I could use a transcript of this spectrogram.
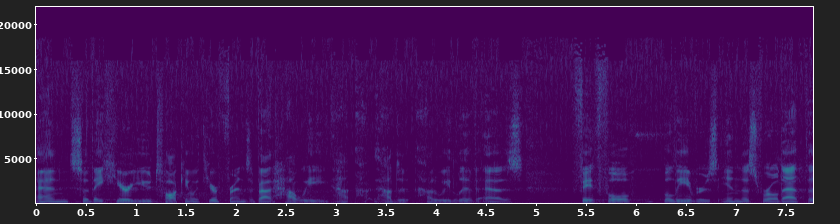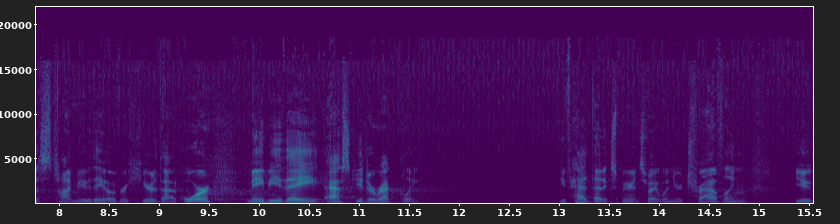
and so they hear you talking with your friends about how we how, how, do, how do we live as faithful believers in this world at this time. Maybe they overhear that. Or maybe they ask you directly. You've had that experience, right? When you're traveling, you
